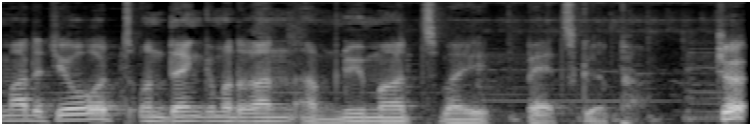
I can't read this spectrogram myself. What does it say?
Madet Jod, und denke mal dran, am Nymat 2 Badsköp. Tschö.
